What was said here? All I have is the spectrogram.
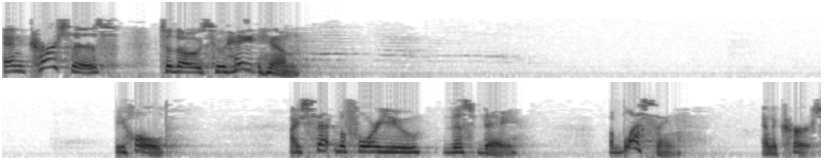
and curses to those who hate Him. Behold, I set before you this day a blessing and a curse.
